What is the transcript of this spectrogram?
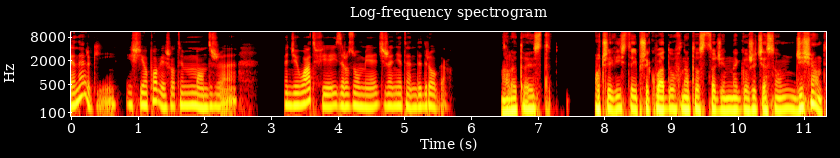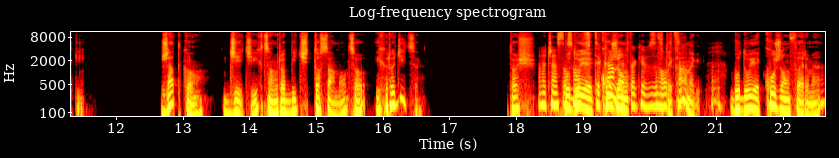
energii, jeśli opowiesz o tym mądrze, będzie łatwiej zrozumieć, że nie tędy droga. Ale to jest oczywiste i przykładów na to z codziennego życia są dziesiątki. Rzadko dzieci chcą robić to samo, co ich rodzice. Ktoś Ale często buduje są kurzą, w takie wzorce. Wtykane, buduje kurzą fermę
